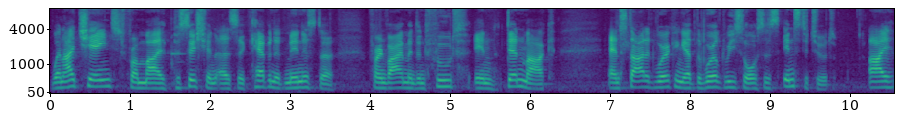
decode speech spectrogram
when I changed from my position as a cabinet minister for environment and food in Denmark and started working at the World Resources Institute, I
